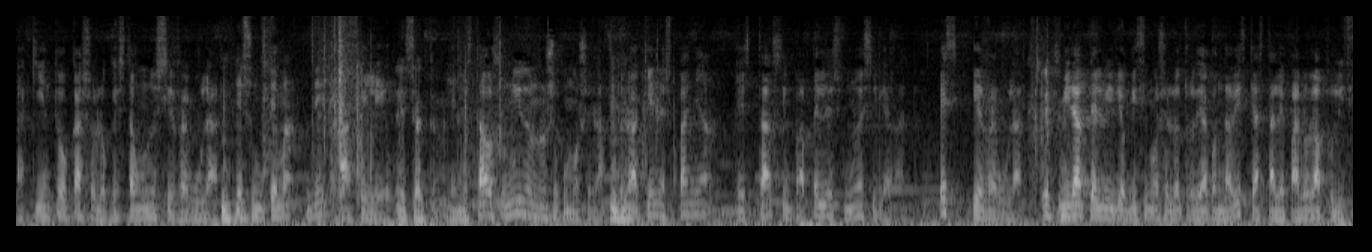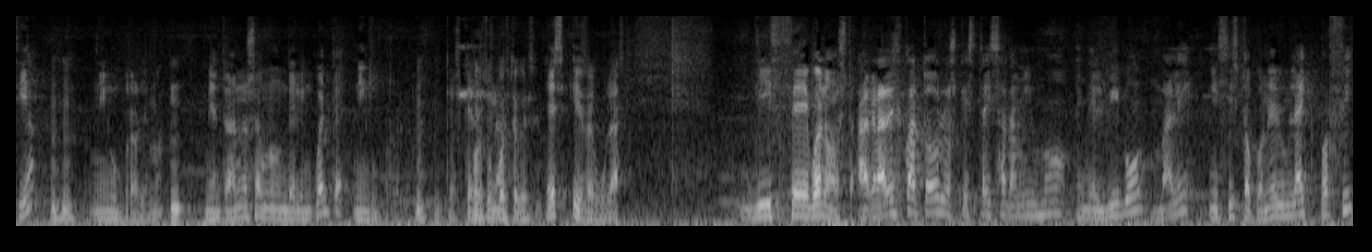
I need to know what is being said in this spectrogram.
Aquí en todo caso lo que está uno es irregular. Es un tema de papeleo. Exactamente. En Estados Unidos no sé cómo será, pero aquí en España estar sin papeles no es ilegal, es irregular. Es- Mírate el vídeo que hicimos el otro día con David, que hasta le paró la policía, ningún problema. Mm. Mientras no sea un delincuente, ningún problema. Ujú. Que os quede Por claro. supuesto que sí. Es irregular. Dice, bueno, os agradezco a todos los que estáis ahora mismo en el vivo, ¿vale? Insisto, poner un like por fin.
